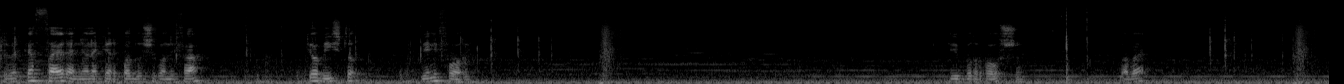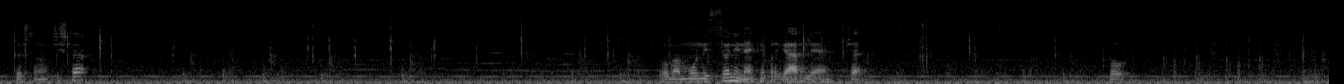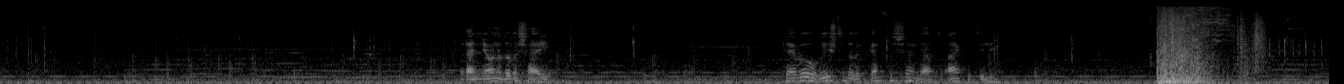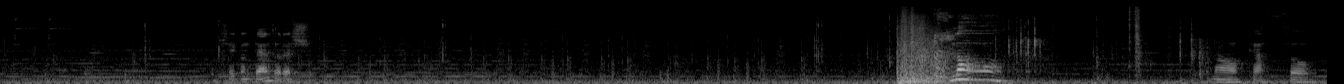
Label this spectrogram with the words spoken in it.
Dove cazzo era Ragnone che era qua due secondi fa? Ti ho visto. Vieni fuori. Libro rosso. Vabbè. Questo non ci sta. Ma munizioni neanche pregarle, eh. Cioè. Boh. Ragnone, dove sei? Ti avevo visto dove cazzo sei andato. Ah, eccoti lì. Sei contento adesso? No! No, cazzo.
